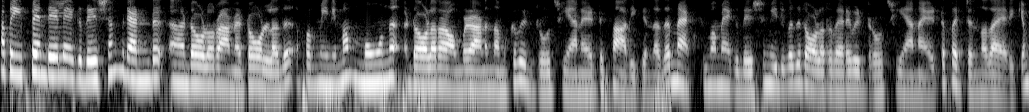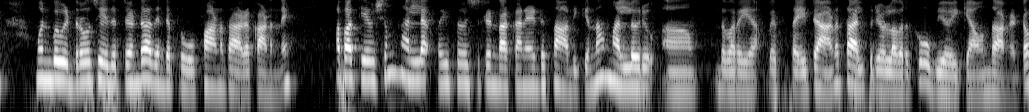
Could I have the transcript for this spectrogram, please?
അപ്പോൾ ഇപ്പോൾ എന്റെ കയ്യിൽ ഏകദേശം രണ്ട് ഡോളറാണ് കേട്ടോ ഉള്ളത്. അപ്പം മിനിമം മൂന്ന് ഡോളർ ആകുമ്പോഴാണ് നമുക്ക് വിഡ്രോ ചെയ്യാനായിട്ട് സാധിക്കുന്നത്. മാക്സിമം ഏകദേശം ഇരുപത് ഡോളർ വരെ വിഡ്രോ ചെയ്യാനായിട്ട് പറ്റുന്നതായിരിക്കും. മുൻപ് വിഡ്രോ ചെയ്തിട്ടുണ്ട്. അതിന്റെ പ്രൂഫാണ് താഴെ കാണുന്നത് അപ്പോൾ അത്യാവശ്യം നല്ല പൈസ വെച്ചിട്ട് ഉണ്ടാക്കാനായിട്ട് സാധിക്കുന്ന നല്ലൊരു എന്താ പറയുക വെബ്സൈറ്റാണ് താല്പര്യമുള്ളവർക്ക് ഉപയോഗിക്കാവുന്നതാണ് കേട്ടോ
